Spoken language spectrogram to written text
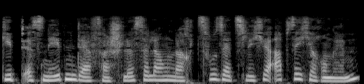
Gibt es neben der Verschlüsselung noch zusätzliche Absicherungen?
